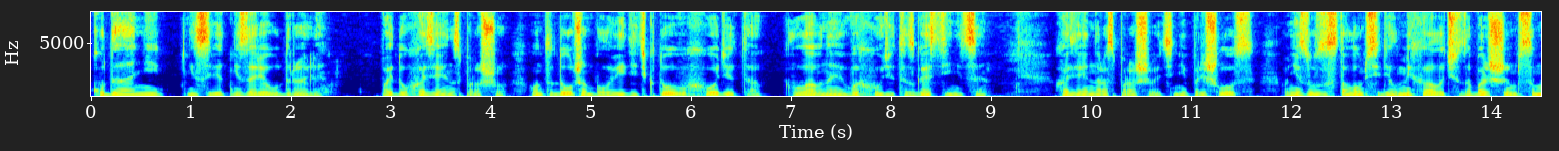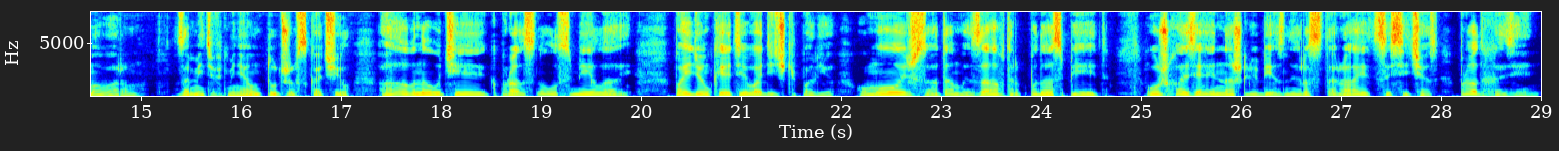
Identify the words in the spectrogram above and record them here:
куда они ни свет ни заря удрали? Пойду хозяина спрошу. Он-то должен был видеть, кто выходит, а главное, выходит из гостиницы. Хозяина расспрашивать не пришлось. Внизу за столом сидел Михалыч за большим самоваром. Заметив меня, он тут же вскочил. «А, внучек, проснулся, милой. Пойдем-ка я тебе водички полью. Умоешься, а там и завтрак подоспеет. Уж хозяин наш любезный расстарается сейчас. Правда, хозяин?»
